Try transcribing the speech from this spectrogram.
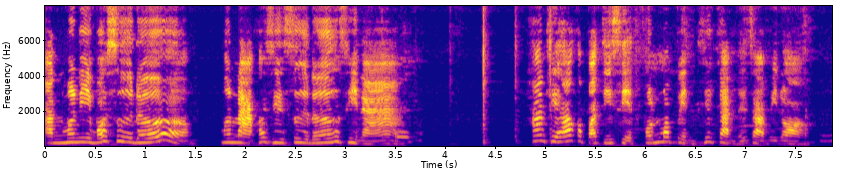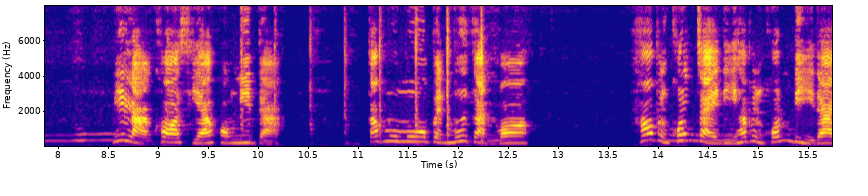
อันมื้อนี้บ่ซื้อเด้อมื้อหน้าค่อยสิซื้อเด้อจังซี่นะทางที่เฮาก็ปฏิเสธคนบ่เป็นคือกันเด้อจ้าพี่น้องนี่หล่ะข้อเสียของนิดอะ กับมู่ๆเป็นคือกันบ่เฮาเป็นคนใจดีเฮาเป็นคนดีได้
